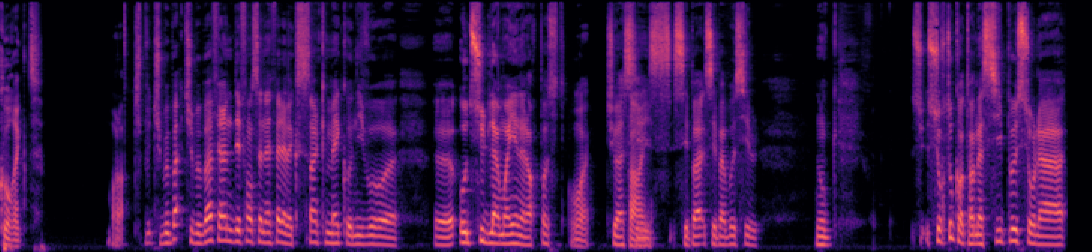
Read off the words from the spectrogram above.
correct. Voilà. Tu peux, tu peux pas, tu peux pas faire une défense NFL avec cinq mecs au niveau euh, euh, au-dessus de la moyenne à leur poste. Ouais. Tu vois, c'est, c'est pas, c'est pas possible. Donc, surtout quand on a si peu sur la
